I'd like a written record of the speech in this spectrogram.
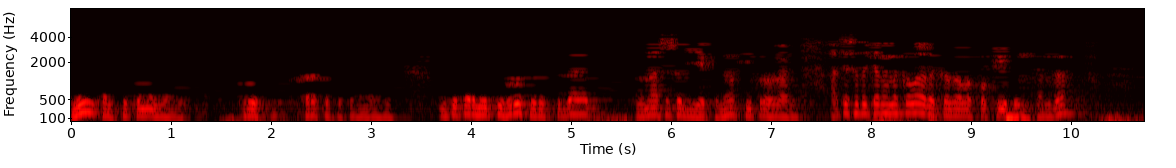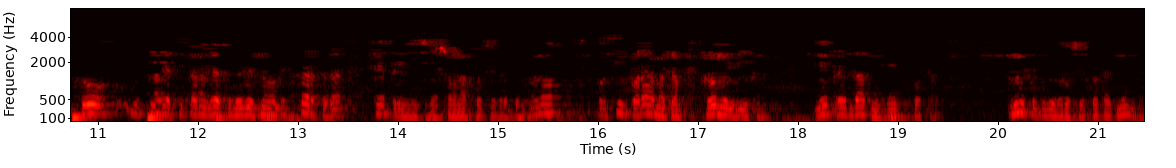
Ми там зекономили гроші, хорошо зекономили. І тепер ми ці гроші розкидаємо на наші ж об'єкти, на всій програмі. А те, що Тетяна Миколаївна казала по Кибинцям, да? то навіть Світлана взяв сюди висновок експерта, да? це приміщення, що вона хоче зробити. Воно по всім параметрам, крім вікон, не придатне для експлуатації. Ну, це буде гроші експлуатації не буде.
